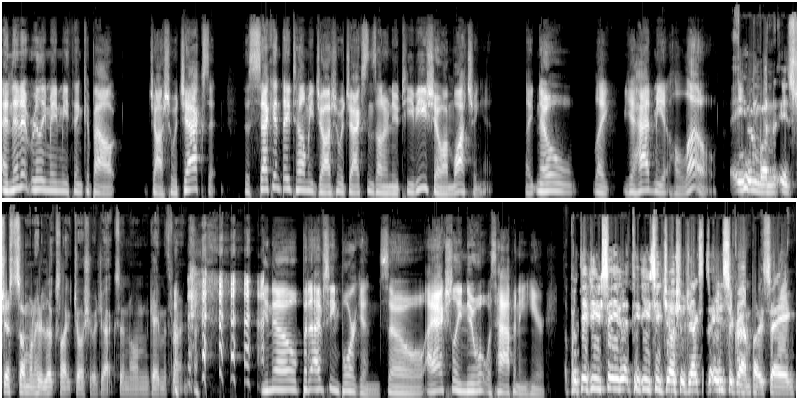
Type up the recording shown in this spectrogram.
And then it really made me think about Joshua Jackson. The second they tell me Joshua Jackson's on a new TV show, I'm watching it. Like, no, like, you had me at hello. Even when it's just someone who looks like Joshua Jackson on Game of Thrones. You know, but I've seen Borgen, so I actually knew what was happening here. but did you see that? Did you see Joshua Jackson's Instagram post saying,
